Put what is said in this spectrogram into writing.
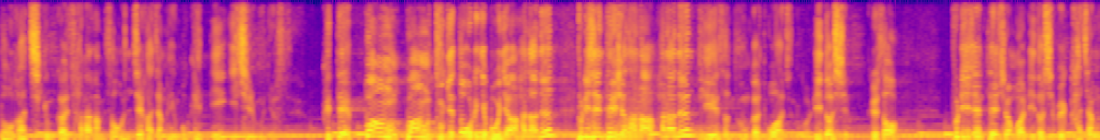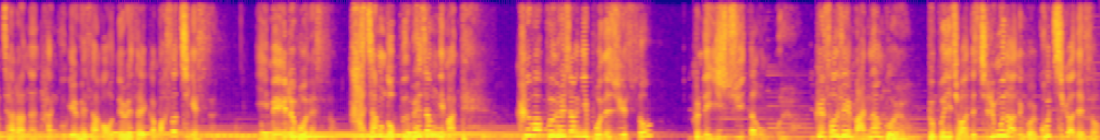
너가 지금까지 살아가면서 언제 가장 행복했니? 이 질문이었어요. 그때 빵빵 두 개 떠오른 게 뭐냐? 하나는 프리젠테이션 하나, 하나는 뒤에서 누군가를 도와주는 거, 리더십. 그래서 프리젠테이션과 리더십을 가장 잘하는 한국의 회사가 어느 회사일까 막 서칭했어. 이메일을 보냈어. 가장 높은 회장님한테. 그 바쁜 회장님 보내주겠어? 근데 2주 있다가 온 거예요. 그래서 선생님 만난 거예요. 그분이 저한테 질문하는 거예요. 코치가 돼서.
